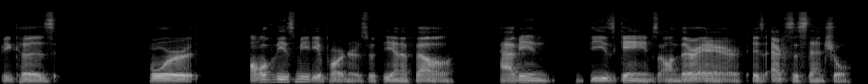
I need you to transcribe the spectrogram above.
because for all of these media partners with the NFL, having these games on their air is existential.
